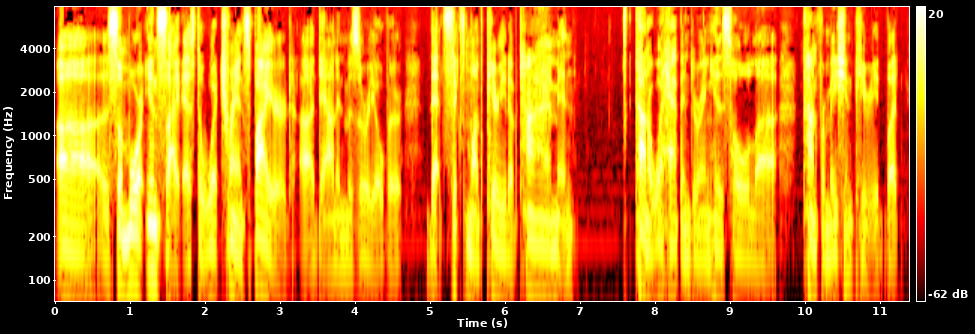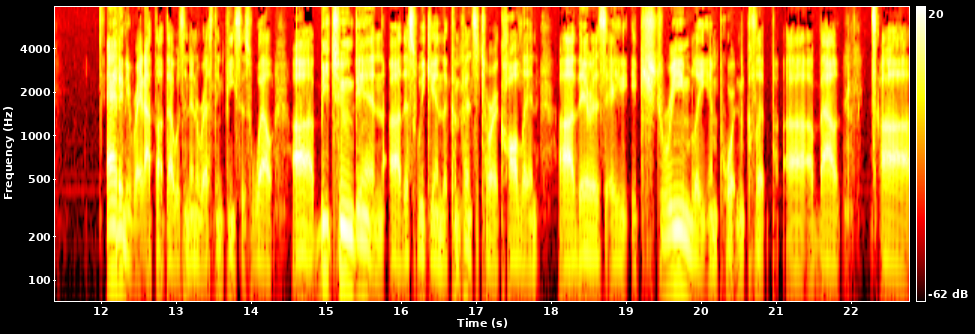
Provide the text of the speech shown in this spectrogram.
uh, some more insight as to what transpired uh, down in Missouri over that six month period of time and kind of what happened during his whole confirmation period. But at any rate, I thought that was an interesting piece as well. Uh, be tuned in uh, this weekend, the compensatory call in. Uh, there is a extremely important clip uh, about uh,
